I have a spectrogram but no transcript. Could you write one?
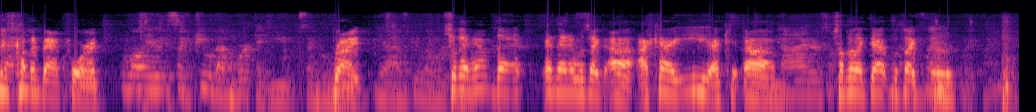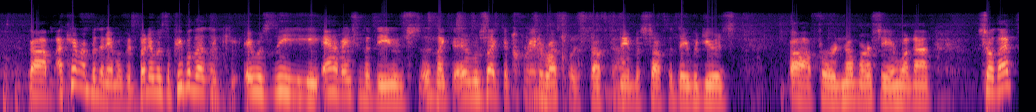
Yeah, coming back for it. Well, it's like people that worked at you. Right. Yeah, it's people that worked So they have that, and then it was like uh, Akai, um, something. something like that with like the. Um, I can't remember the name of it, but it was the people that like it was the animation that they used, and, like it was like the creator wrestler stuff, the name of stuff that they would use uh, for No Mercy and whatnot. So that's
